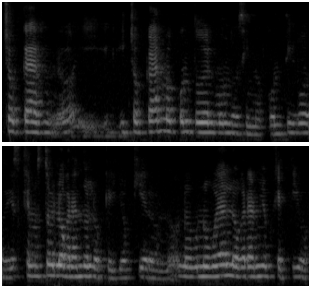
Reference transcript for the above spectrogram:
chocar, ¿no? Y, chocar no con todo el mundo, sino contigo, de es que no estoy logrando lo que yo quiero, ¿no? No, no voy a lograr mi objetivo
